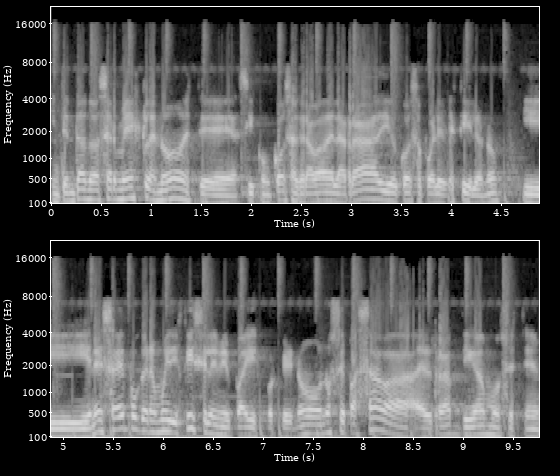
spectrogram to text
intentando hacer mezclas, ¿no? Este, así con cosas grabadas de la radio y cosas por el estilo, ¿no? Y en esa época era muy difícil en mi país porque no, no se pasaba el rap, digamos, este,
